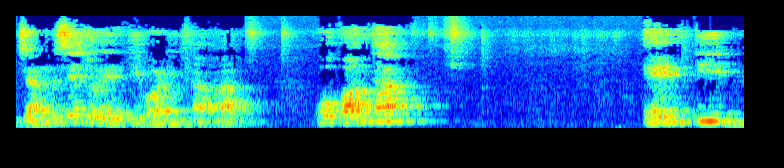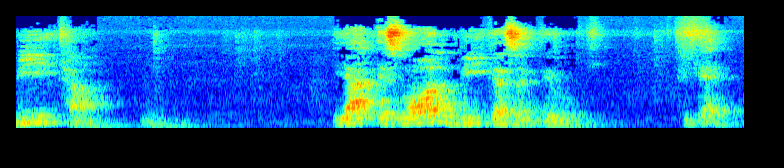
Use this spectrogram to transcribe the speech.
जन्म से जो एंटीबॉडी था, वो कौन था? एंटी बी था। या स्मॉल बी कर सकते हो। ठीक है?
